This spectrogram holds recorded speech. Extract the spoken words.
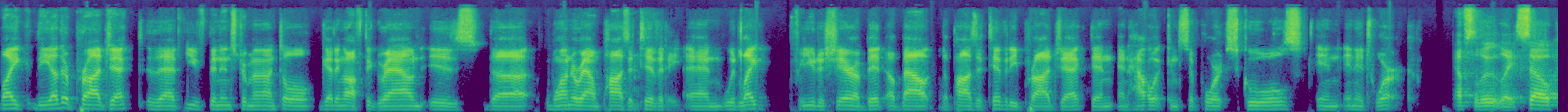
Mike, the other project that you've been instrumental getting off the ground is the one around positivity. And would like for you to share a bit about the Positivity Project and, and how it can support schools in, in its work. Absolutely. So,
